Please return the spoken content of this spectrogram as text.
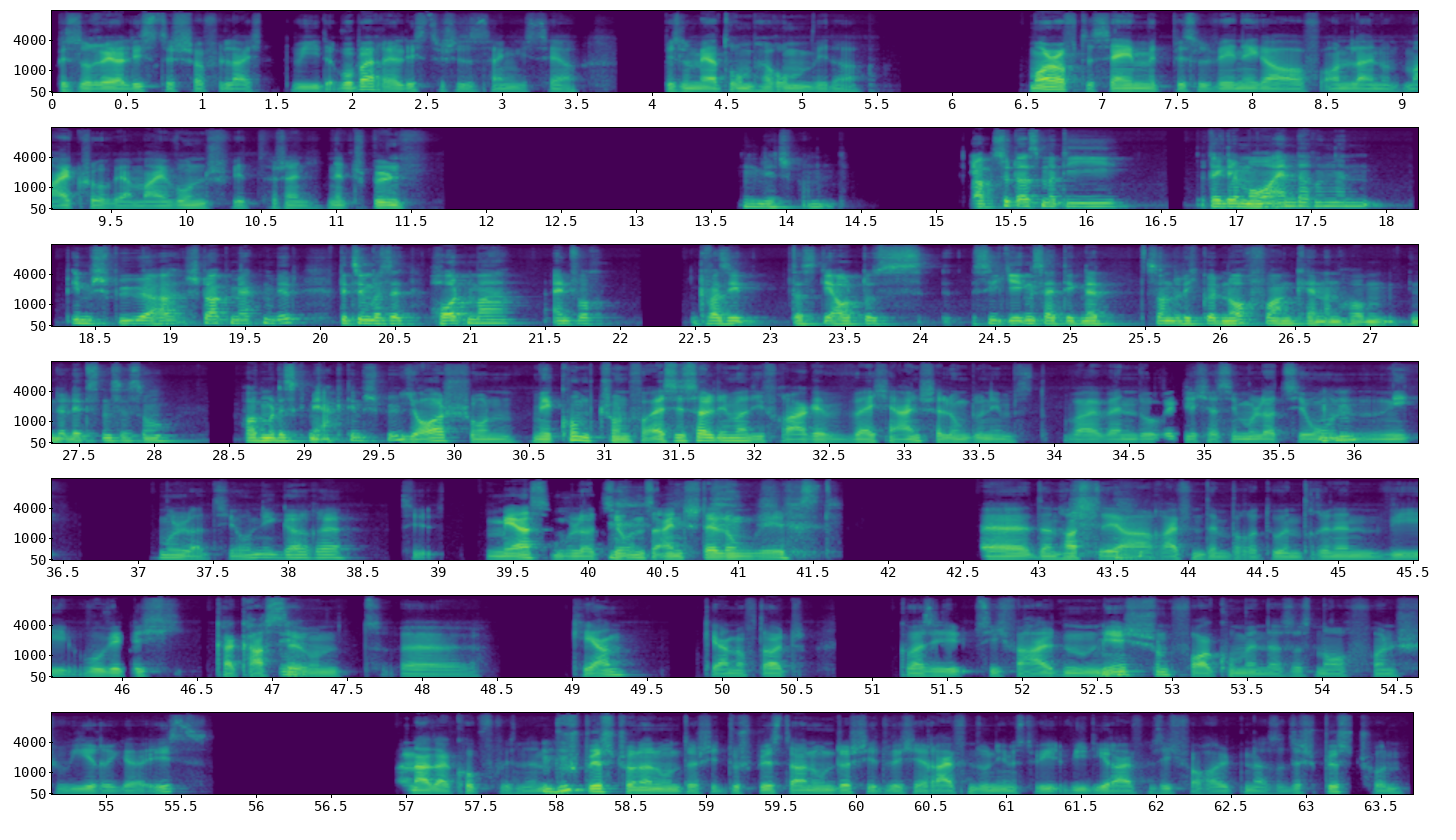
Ein bisschen realistischer vielleicht wieder. Wobei realistisch ist es eigentlich sehr. Ein bisschen mehr drumherum wieder. More of the same mit ein bisschen weniger auf Online und Micro wäre mein Wunsch. Wird wahrscheinlich nicht spielen. Wird spannend. Glaubst du, dass man die Reglementänderungen im Spiel auch stark merken wird? Beziehungsweise hat man einfach quasi, dass die Autos sich gegenseitig nicht sonderlich gut nachfahren können haben in der letzten Saison? Hat man das gemerkt im Spiel? Ja, schon. Mir kommt schon vor. Es ist halt immer die Frage, welche Einstellung du nimmst. Weil wenn du wirklich eine Simulation, nie, simulationigere, si- mehr Simulationseinstellung wählst, äh, dann hast du ja Reifentemperaturen drinnen, wie, wo wirklich Karkasse Ja. und äh, Kern, Kern auf Deutsch, quasi sich verhalten. Und mir Mhm. ist schon vorkommen, dass es noch von schwieriger ist. Na, der Kopf. Du Mhm. spürst schon einen Unterschied. Du spürst da einen Unterschied, welche Reifen du nimmst, wie, wie die Reifen sich verhalten. Also das spürst schon.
